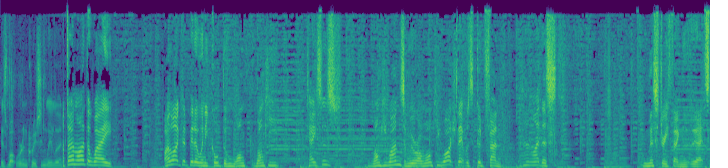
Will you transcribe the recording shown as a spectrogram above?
is what we're increasingly learning. I don't like the way. I liked it better when he called them wonk, wonky cases, wonky ones, and we were on Wonky Watch. That was good fun. I don't like this mystery thing that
